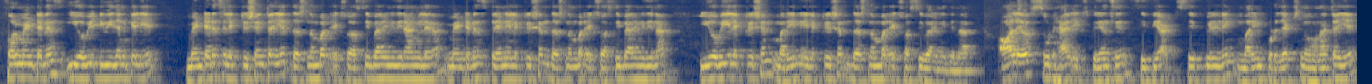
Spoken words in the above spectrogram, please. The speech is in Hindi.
फॉर मेंटेनेंस ईओवी डिवीज़न के लिए मेंटेनेंस इलेक्ट्रिशियन चाहिए, दस नंबर 180 बहरीनी दिनार मिलेगा। मेंटेनेंस क्रेन इलेक्ट्रिशियन दस number 180 Bahraini dinar EOV electrician marine electrician दस number 180 Bahraini dinar all averse should have experience in CPR ship building marine projects में होना चाहिए।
